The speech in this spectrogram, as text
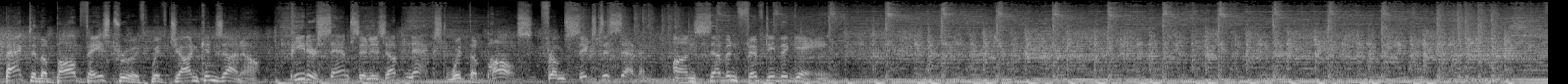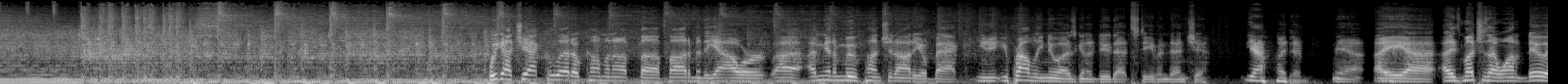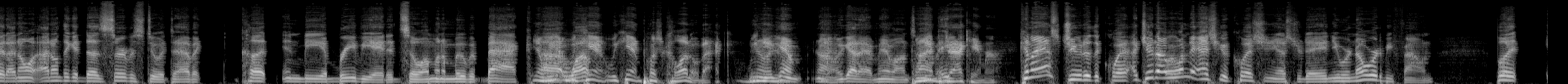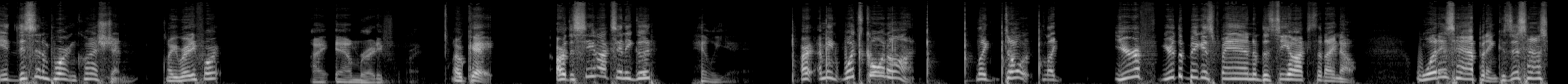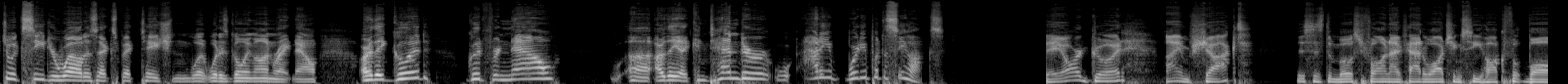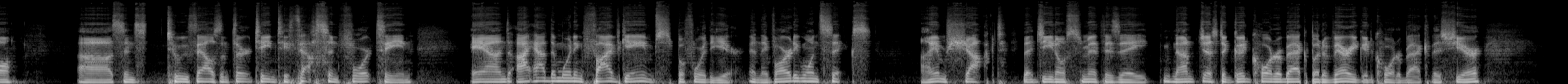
Back to the Bald Faced Truth with John Canzano. Peter Sampson is up next with The Pulse from 6 to 7 on 750 The Game. We got Jack Coletto coming up, uh, bottom of the hour. Uh, I'm going to move Punch and Audio back. You, you probably knew I was going to do that, Steven, didn't you? Yeah, I did. Yeah, I uh, as much as I want to do it, I don't. I don't think it does service to it to have it cut and be abbreviated. So I'm going to move it back. Yeah, we, Uh, we well, can't we can't push Coletto back. You know, we need- can't. No, yeah, we got to have him on we time. need the Hey, jackhammer. can I ask Judah the question? Judah, I wanted to ask you a question yesterday, and you were nowhere to be found. But it, this is an important question. Are you ready for it? I am ready for it. Okay. Are the Seahawks any good? Hell yeah. All right, I mean, what's going on? Like, don't like you're you're the biggest fan of the Seahawks that I know. What is happening? Because this has to exceed your wildest expectation. What what is going on right now? Are they good? Good for now? Uh, are they a contender? How do you where do you put the Seahawks? They are good. I am shocked. This is the most fun I've had watching Seahawk football uh, since 2013, 2014. And I had them winning five games before the year, and they've already won six. I am shocked that Geno Smith is a not just a good quarterback, but a very good quarterback this year.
